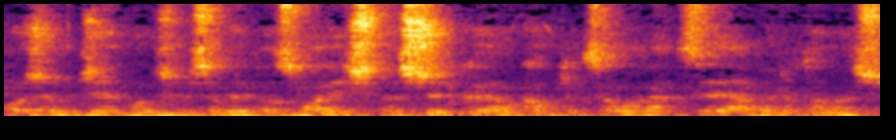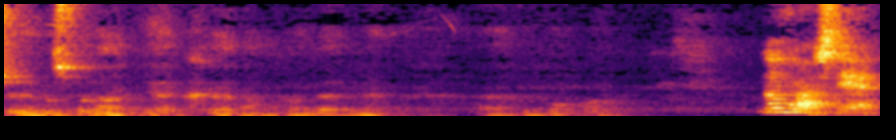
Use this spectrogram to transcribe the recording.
poziom, gdzie mogliśmy sobie pozwolić na szybką, kompleksową reakcję, aby ratować gospodarkę, jak nam pandemia wybuchła. No właśnie,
